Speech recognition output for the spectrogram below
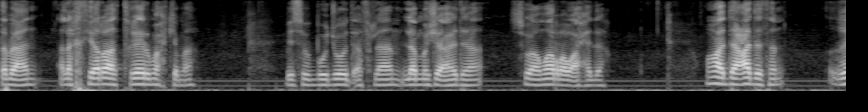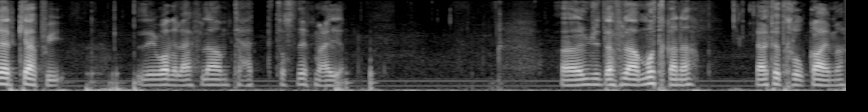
طبعا الأختيارات غير محكمة بسبب وجود أفلام لم أشاهدها سوى مرة واحدة. وهذا عادة غير كافي لوضع الأفلام تحت تصنيف معين. آه، يوجد أفلام متقنة لا تدخل القائمة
